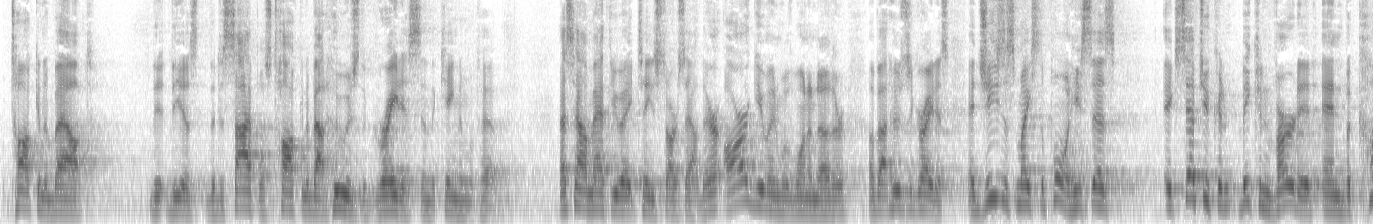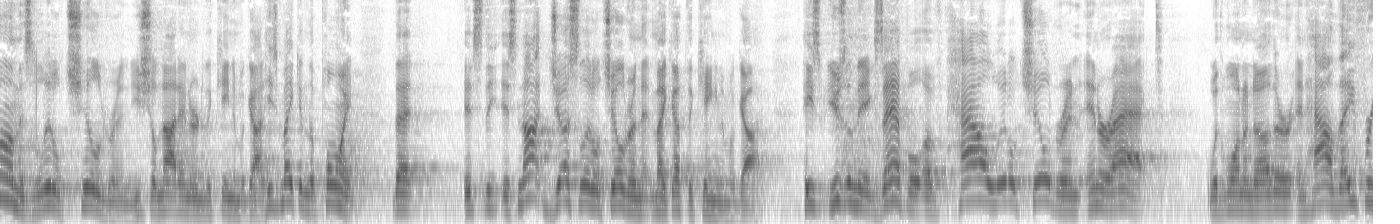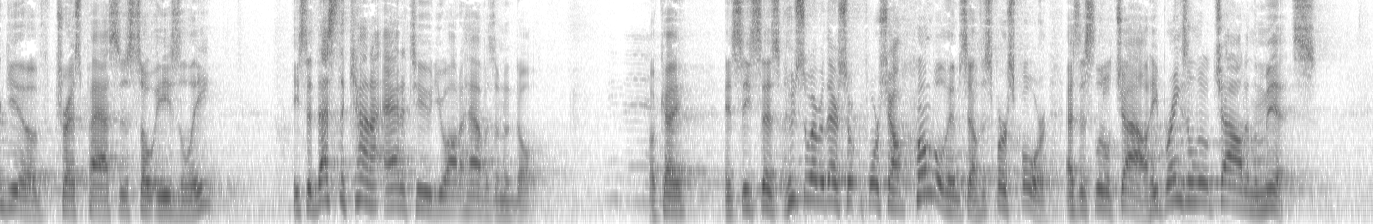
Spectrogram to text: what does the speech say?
talking about the, the, the disciples talking about who is the greatest in the kingdom of heaven. That's how Matthew 18 starts out. They're arguing with one another about who's the greatest. And Jesus makes the point. He says, except you can be converted and become as little children, you shall not enter into the kingdom of God. He's making the point that it's, the, it's not just little children that make up the kingdom of God. He's using the example of how little children interact with one another and how they forgive trespasses so easily. He said that's the kind of attitude you ought to have as an adult. Amen. Okay? And he says, Whosoever therefore shall humble himself, this verse 4, as this little child. He brings a little child in the midst.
